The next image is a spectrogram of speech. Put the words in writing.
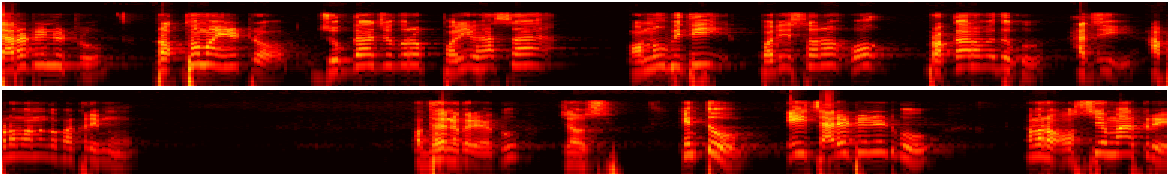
ଚାରୋଟି ୟୁନିଟ୍ରୁ ପ୍ରଥମ ୟୁନିଟ୍ର ଯୋଗାଯୋଗର ପରିଭାଷା ଅନୁବିଧି ପରିସର ଓ ପ୍ରକାର ଭେଦକୁ ଆଜି ଆପଣମାନଙ୍କ ପାଖରେ ମୁଁ ଅଧ୍ୟୟନ କରିବାକୁ ଯାଉଛି। କିନ୍ତୁ ଏଇ ଚାରୋଟି ୟୁନିଟ୍କୁ ଆମର ଅଶୀ ମାର୍କରେ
